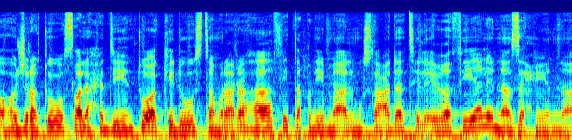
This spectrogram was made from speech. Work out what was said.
وهجرة صلاح الدين تؤكد استمرارها في تقديم المساعدات الإغاثية للنازحين.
